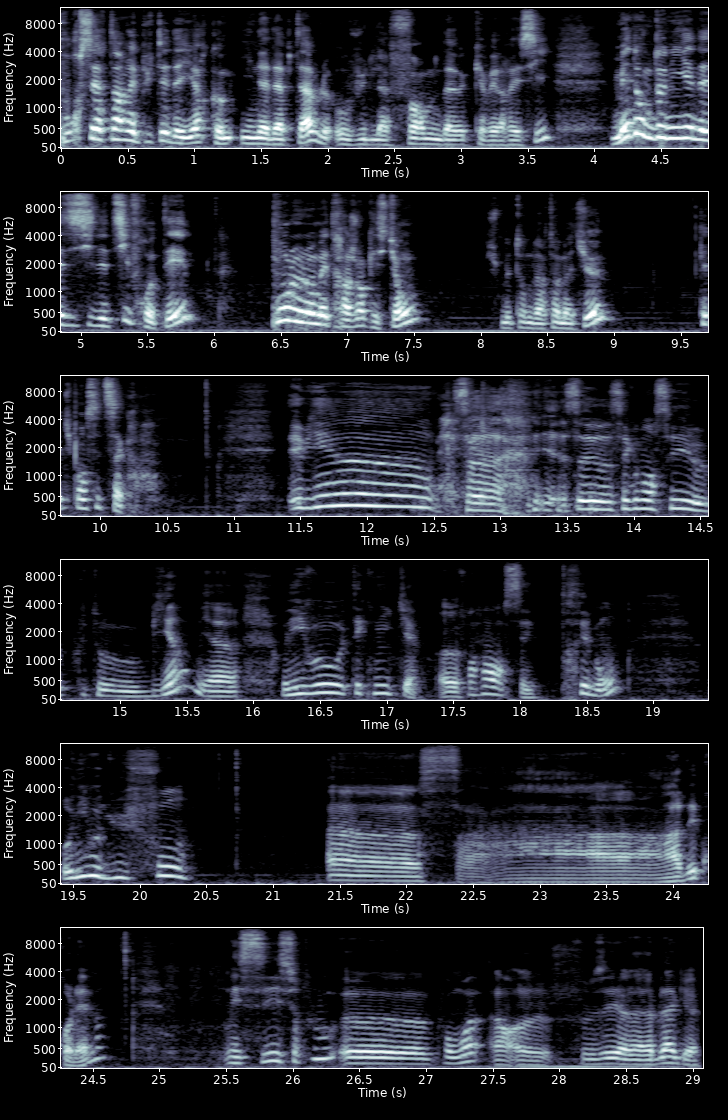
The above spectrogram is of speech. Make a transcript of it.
Pour certains réputé d'ailleurs comme inadaptable au vu de la forme qu'avait le récit. Mais donc Donnie Yen a décidé de s'y frotter. Pour le long métrage en question, je me tourne vers toi Mathieu, qu'as-tu pensé de Sakra Eh bien, ça, a commencé euh, plutôt bien. Au niveau technique, euh, franchement, c'est très bon. Au niveau du fond, euh, ça a des problèmes. Mais c'est surtout, pour moi, alors je faisais la blague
